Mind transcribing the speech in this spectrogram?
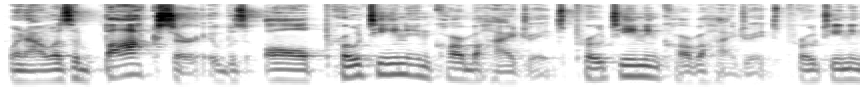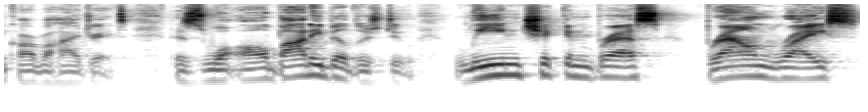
When I was a boxer, it was all protein and carbohydrates, protein and carbohydrates, protein and carbohydrates. This is what all bodybuilders do. Lean chicken breasts, brown rice,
